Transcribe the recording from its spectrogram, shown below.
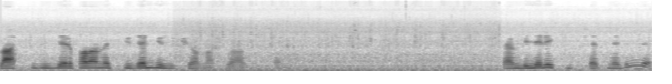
Lastik izleri falan hep güzel gözüküyor olması lazım senin. Ben bilerek yükseltmedim de.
